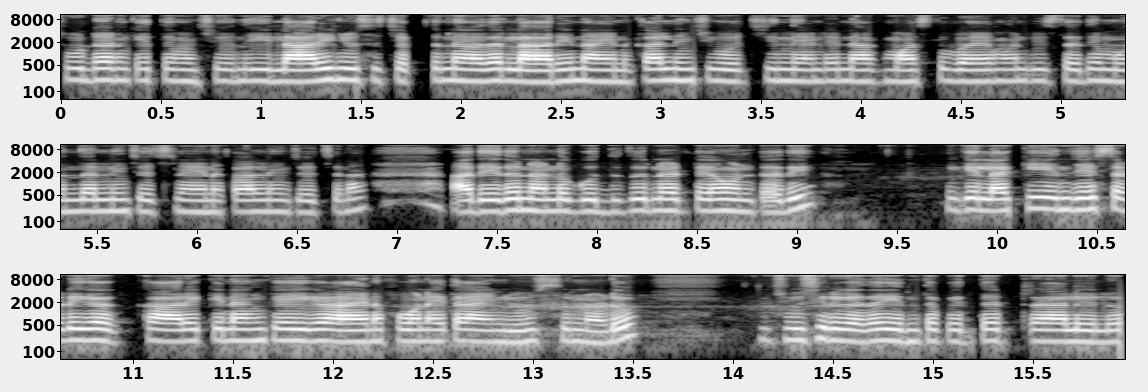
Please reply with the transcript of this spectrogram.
చూడడానికైతే మంచిగా ఉంది ఈ లారీని చూసి చెప్తున్నా కదా లారీ నా వెనకాల నుంచి వచ్చింది అంటే నాకు మస్తు భయం అనిపిస్తుంది. ముందర నుంచి వచ్చిన వెనకాల నుంచి వచ్చిన అదేదో నన్ను గుద్దుతున్నట్టే ఉంటుంది. ఇక లక్కీ ఏం చేస్తాడు? ఇక కార్ ఎక్కినాక ఇక ఆయన ఫోన్ అయితే ఆయన చూస్తున్నాడు. చూసిరు కదా ఎంత పెద్ద ట్రాలీలు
